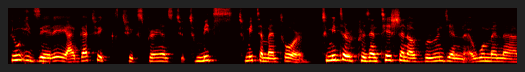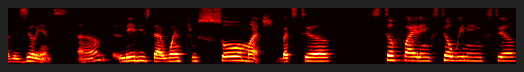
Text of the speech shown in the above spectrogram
through Izere, I got to to experience to to meet to meet a mentor, to meet a representation of Burundian women uh, resilience, um, ladies that went through so much, but still, still fighting, still winning, still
